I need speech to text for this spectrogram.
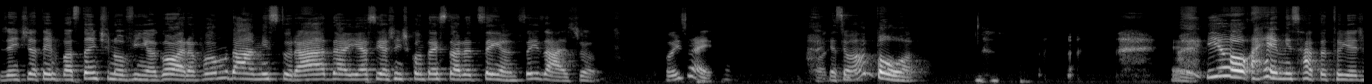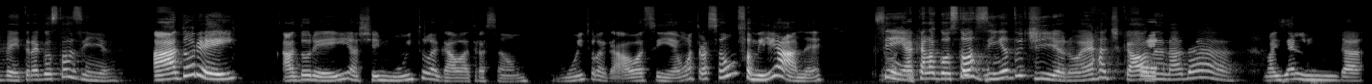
a gente já teve bastante novinho agora, vamos dar uma misturada e assim a gente conta a história de 100 anos. Vocês acham? Pois é. Pode Ia ser uma boa. É. E o Remis Ratatouille Adventure é gostosinha. Adorei, adorei, achei muito legal a atração, muito legal. Assim, é uma atração familiar, né? Sim, aquela gostosinha do dia, não é radical, é, não é nada. Mas é linda,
